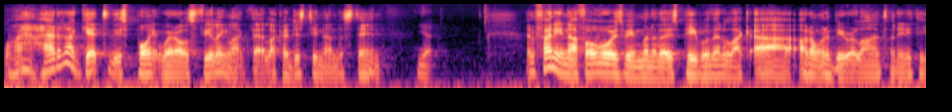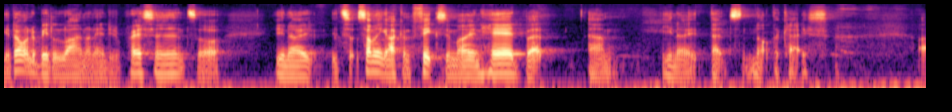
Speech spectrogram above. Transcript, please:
wow, how did I get to this point where I was feeling like that? Like I just didn't understand. And funny enough, I've always been one of those people that are like, ah, I don't want to be reliant on anything. I don't want to be reliant on antidepressants or, you know, it's something I can fix in my own head, but, um, you know, that's not the case. Uh,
